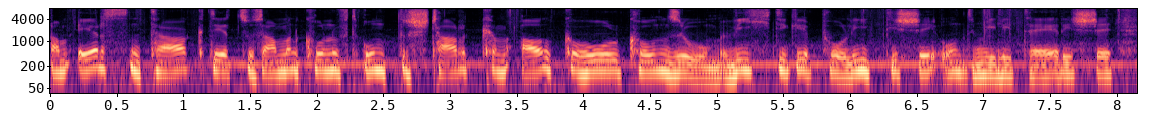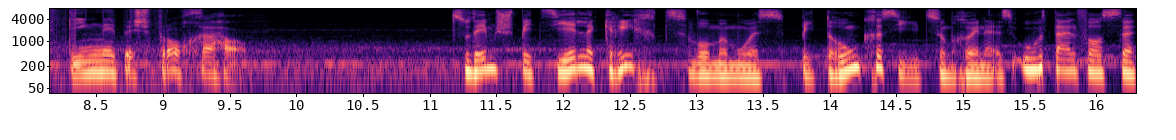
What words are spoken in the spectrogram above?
am ersten Tag der Zusammenkunft unter starkem Alkoholkonsum wichtige politische und militärische Dinge besprochen haben. Zu dem speziellen Gericht, wo man muss betrunken sein muss, um ein Urteil zu fassen,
